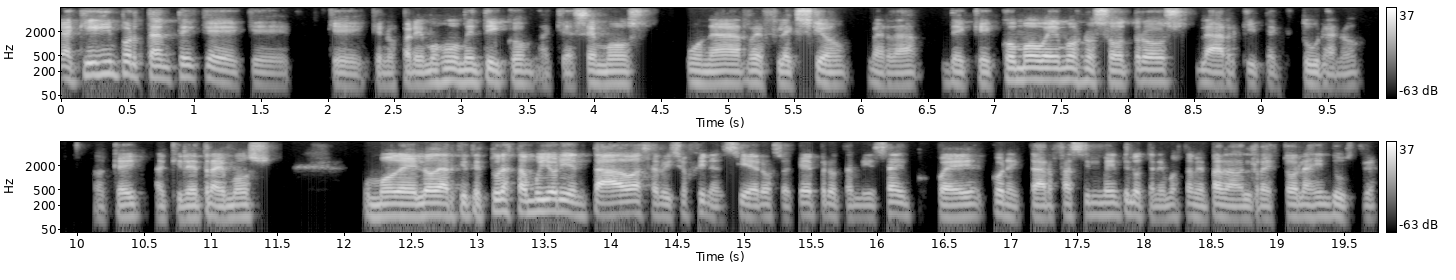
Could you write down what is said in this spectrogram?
aquí es importante que, que, que, nos paremos un momentico, aquí hacemos una reflexión, ¿verdad? De que cómo vemos nosotros la arquitectura, ¿no? ¿Ok? Aquí le traemos un modelo de arquitectura, está muy orientado a servicios financieros, ¿ok? Pero también se puede conectar fácilmente lo tenemos también para el resto de las industrias.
